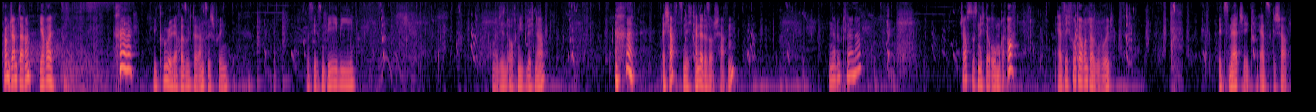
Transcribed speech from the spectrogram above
Komm, jump da ran. Jawohl. wie cool, er versucht da ranzuspringen. Das hier ist ein Baby. Oh, die sind auch niedlich, ne? er schafft's nicht. Kann der das auch schaffen? Na, du Kleiner? Schaffst du es nicht da oben rein? Oh! Er hat sich Futter runtergeholt. It's magic. Er hat es geschafft.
